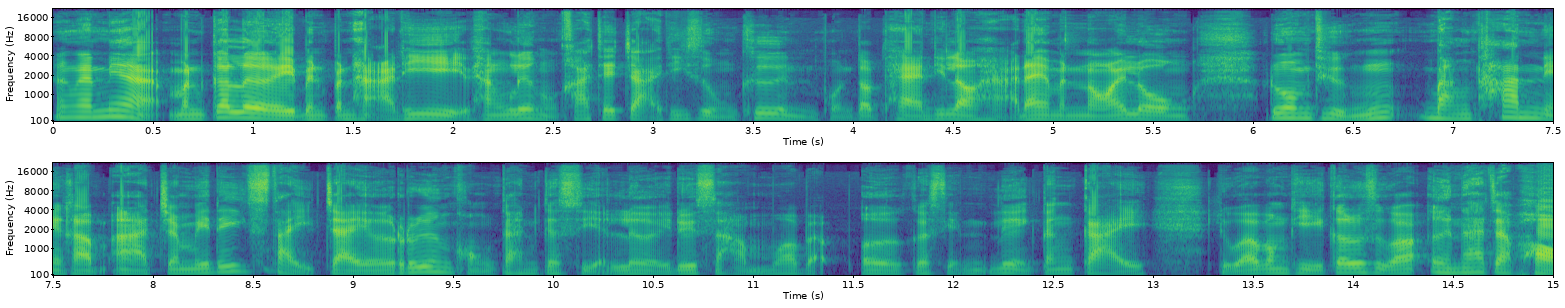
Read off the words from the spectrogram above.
ดังนั้นเนี่ยมันก็เลยเป็นปัญหาที่ทั้งเรื่องของค่าใช้จ่ายที่สูงขึ้น ผลตอบแทนที่เราหาได้มันน้อยลง รวมถึงบางท่านเนี่ยครับอาจจะไม่ได้ใส่ใจเรื่องของการเกษียณเลยด้วยซ้ำว่าแบบเออเกษียณเรื่องอีกตั้งไกล หรือว่าบางทีก็รู้สึกว่าเออน่าจะพอ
